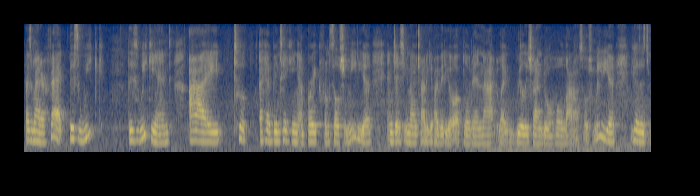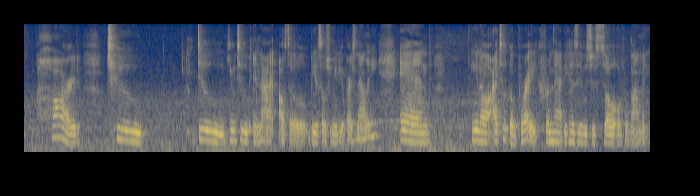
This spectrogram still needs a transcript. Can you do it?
As a matter of fact, this week, this weekend, I took I have been taking a break from social media and just you know trying to get my video uploaded and not like really trying to do a whole lot on social media because it's hard to do YouTube and not also be a social media personality. And you know, I took a break from that because it was just so overwhelming.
